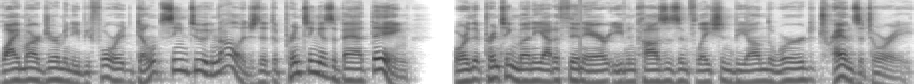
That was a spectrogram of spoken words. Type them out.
Weimar Germany before it, don't seem to acknowledge that the printing is a bad thing or that printing money out of thin air even causes inflation beyond the word transitory.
